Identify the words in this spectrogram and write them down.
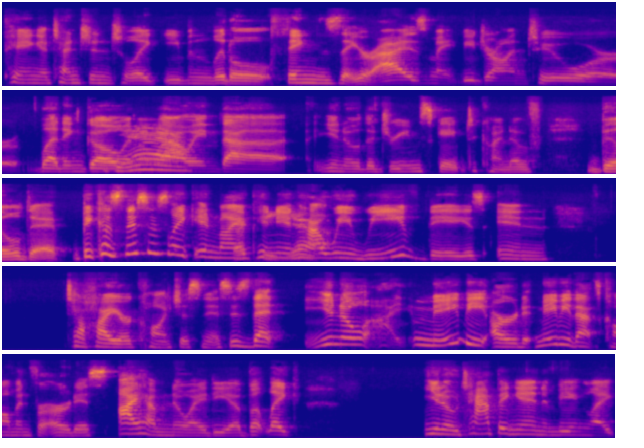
paying attention to like even little things that your eyes might be drawn to or letting go yeah. and allowing that you know the dreamscape to kind of build it because this is like in my exactly, opinion yeah. how we weave these in to higher consciousness is that you know maybe art maybe that's common for artists i have no idea but like you know, tapping in and being like,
